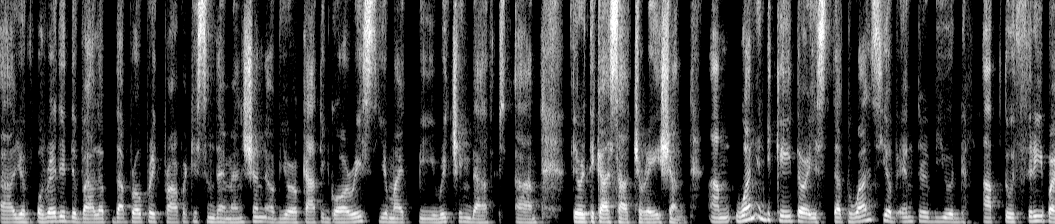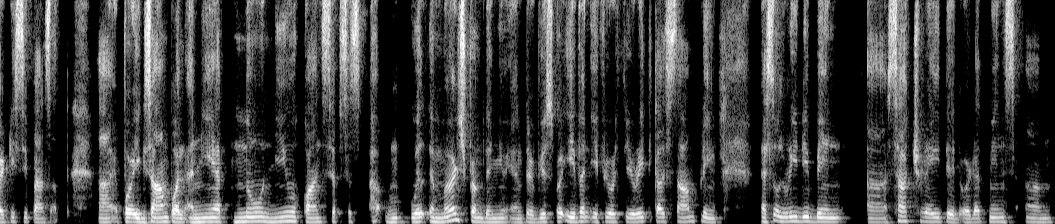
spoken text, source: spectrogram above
uh, you've already developed the appropriate properties and dimension of your categories, you might be reaching that um, theoretical saturation. Um, one indicator is that once you've interviewed up to three participants, uh, for example, and yet no new concepts uh, will emerge from the new interviews, or even if your theoretical sampling has already been uh, saturated or that means um,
